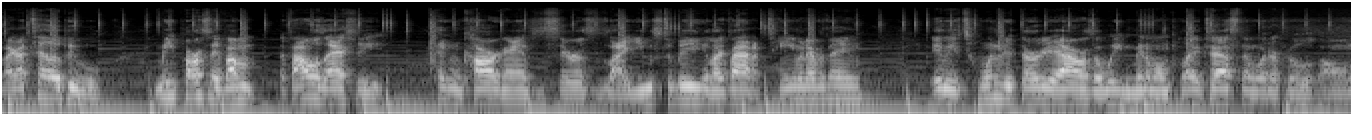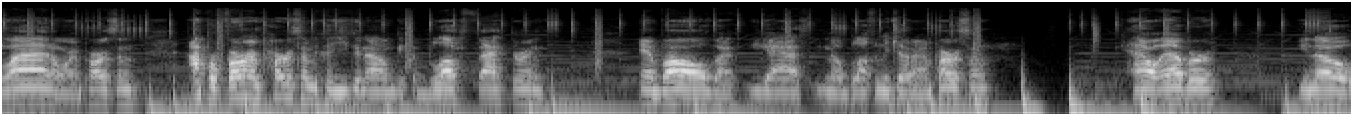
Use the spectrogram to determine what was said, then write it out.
Like I tell people, me personally, if I'm if I was actually taking card games as serious as I used to be, like if I had a team and everything, it'd be 20 to 30 hours a week minimum play testing, whether it was online or in person. I prefer in person because you can um, get the bluff factoring involved, like you guys, you know, bluffing each other in person. However, you know,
